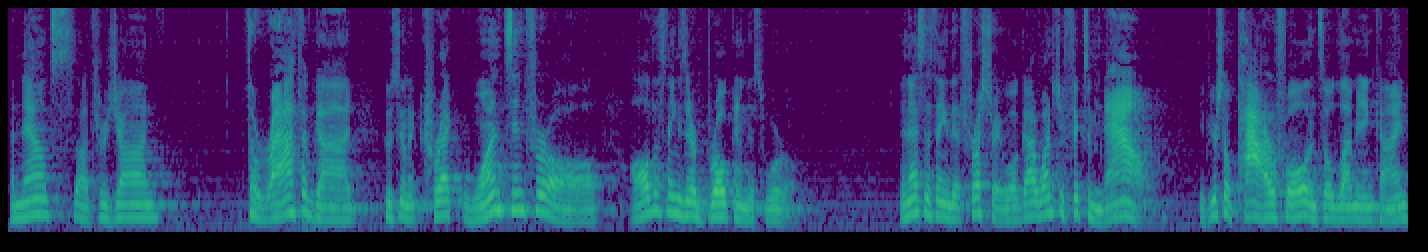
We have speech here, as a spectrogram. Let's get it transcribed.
announced uh, through John the wrath of God who's going to correct once and for all all the things that are broken in this world. And that's the thing that frustrates. Well, God, why don't you fix them now? If you're so powerful and so loving and kind,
